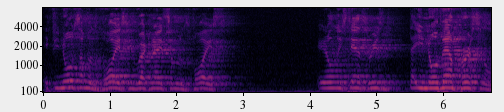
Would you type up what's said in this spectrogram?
If you know someone's voice, you recognize someone's voice, it only stands to reason that you know them personally.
